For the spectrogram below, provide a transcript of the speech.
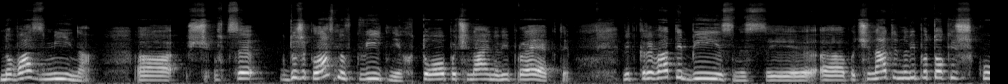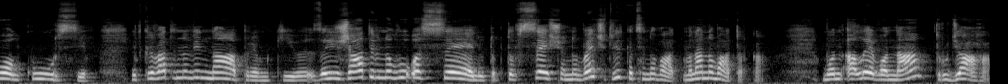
нова зміна. Це дуже класно в квітні, хто починає нові проекти, відкривати бізнеси, е, починати нові потоки школ, курсів, відкривати нові напрямки, заїжджати в нову оселю. Тобто все, що нове, четвірка це нова, вона новаторка. Але вона трудяга.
